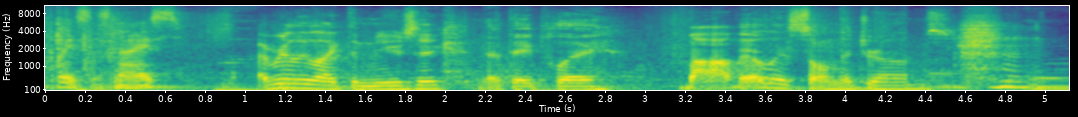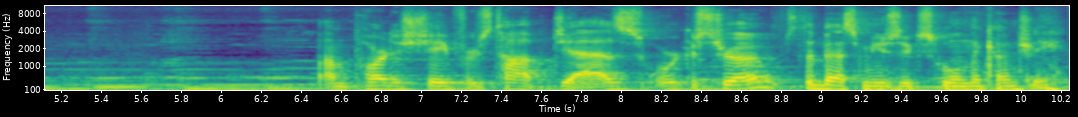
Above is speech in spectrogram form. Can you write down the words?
place is nice. I really like the music that they play. Bob Ellis on the drums. I'm part of Shaffer's Top Jazz Orchestra. It's the best music school in the country.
